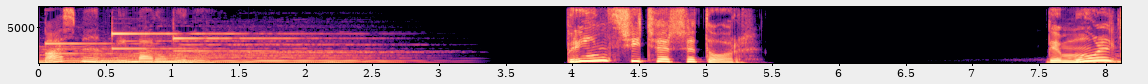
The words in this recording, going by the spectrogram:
Basme în limba română Prinț și cerșetor De mult,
